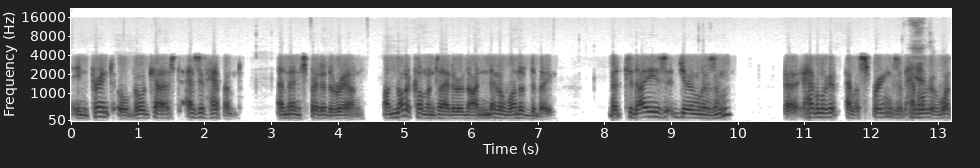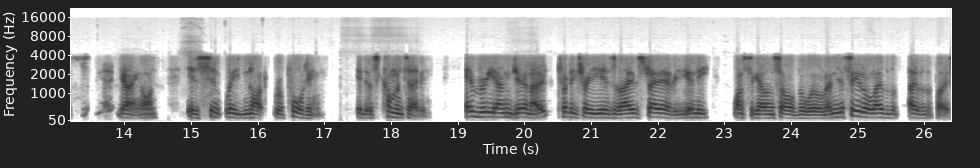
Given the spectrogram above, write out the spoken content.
in print or broadcast as it happened and then spread it around. I'm not a commentator and I never wanted to be. But today's journalism, uh, have a look at Alice Springs and have Yeah. a look at what's going on, is simply not reporting. It is commentating. Every young journo, 23 years of age, straight out of uni, wants to go and solve the world, and you see it all over the over the place.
